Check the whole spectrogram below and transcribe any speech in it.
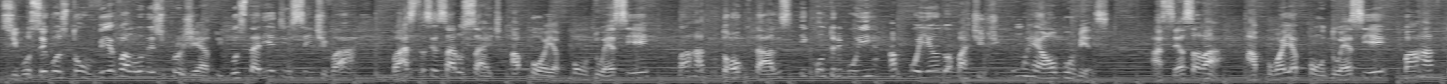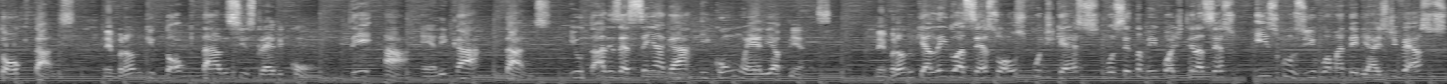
Se você gostou, vê valor neste projeto e gostaria de incentivar, basta acessar o site apoia.se barra e contribuir apoiando a partir de um real por mês. Acesse lá apoia.se barra Lembrando que Talk se escreve com T-A-L-K Thales e o Thales é sem H e com um L apenas. Lembrando que além do acesso aos podcasts, você também pode ter acesso exclusivo a materiais diversos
